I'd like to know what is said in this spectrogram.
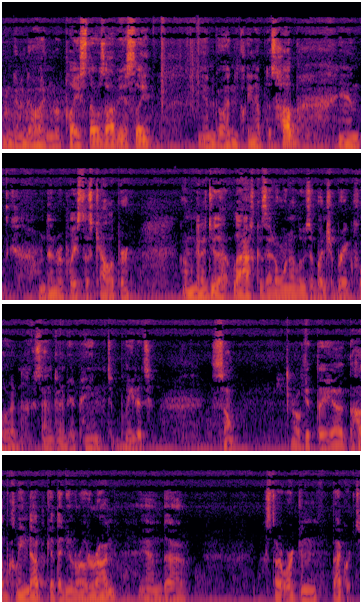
I'm gonna go ahead and replace those obviously and go ahead and clean up this hub and, then replace this caliper. I'm gonna do that last because I don't wanna lose a bunch of brake fluid because it's gonna be a pain to bleed it. So I'll get the, uh, the hub cleaned up, get the new rotor on and uh, start working backwards.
